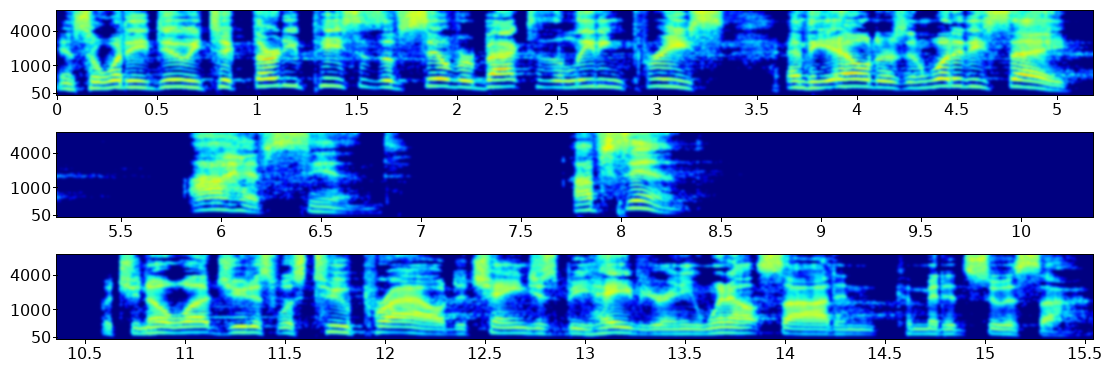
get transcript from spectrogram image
And so what did he do? He took 30 pieces of silver back to the leading priests and the elders. And what did he say? I have sinned. I've sinned. But you know what? Judas was too proud to change his behavior and he went outside and committed suicide.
